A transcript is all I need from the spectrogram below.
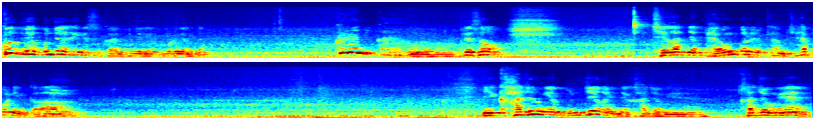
그건 왜 문제가 생겼을까요? 문제가 모르겠는데. 그러니까요. 음, 그래서 제가 이제 배운 걸 이렇게 한번 해보니까 네. 이 가정에 문제가 있네 가정에 가정에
